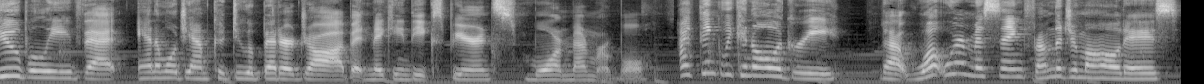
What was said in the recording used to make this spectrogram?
do believe that Animal Jam could do a better job at making the experience more memorable. I think we can all agree that what we're missing from the Jamaalidays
